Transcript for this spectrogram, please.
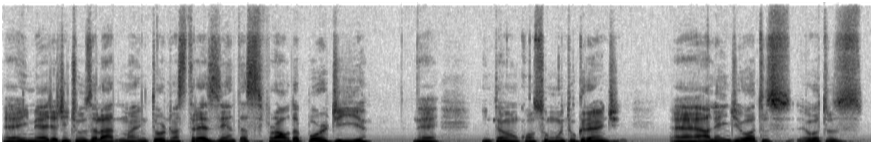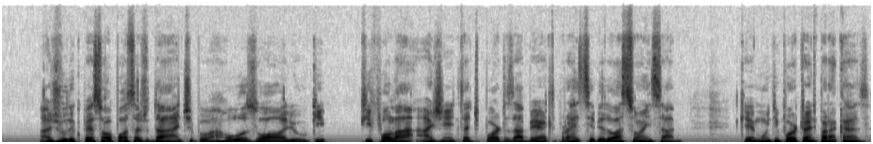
É, em média, a gente usa lá uma, em torno de umas 300 fraldas por dia. Né? Então, é um consumo muito grande. É, além de outros, outros ajuda que o pessoal possa ajudar, tipo arroz, óleo, o que, que for lá, a gente está de portas abertas para receber doações, sabe? Que é muito importante para a casa.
